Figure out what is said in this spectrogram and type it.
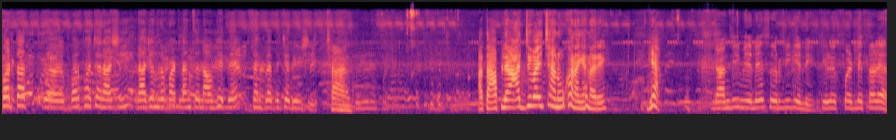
पडतात बर्फाच्या राशी. राजेंद्र पाटलांचं नाव घेते संक्रांतीच्या दिवशी. छान. आता आपल्या आजीबाई छान उखाणा घेणार आहे. घ्या. गांधी मेले स्वर्गी गेले. टिळक पडले तळ्यात.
